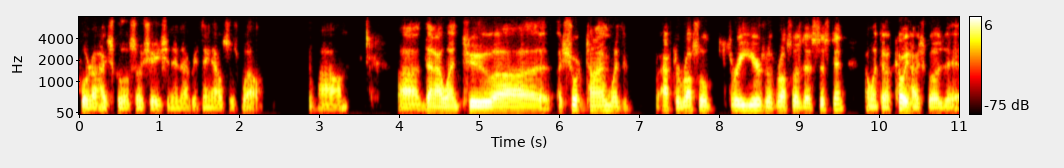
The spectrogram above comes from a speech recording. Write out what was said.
Florida High School Association and everything else as well. Um, uh, then I went to uh, a short time with, after Russell, three years with Russell as an assistant. I went to Ocoee High School as an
